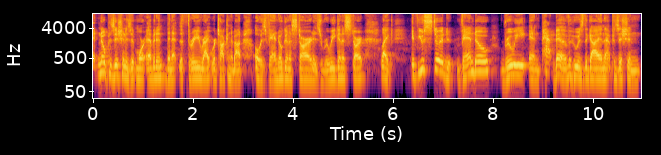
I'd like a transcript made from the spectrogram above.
at no position is it more evident than at the three, right? We're talking about, oh, is Vando going to start? Is Rui going to start? Like, if you stood Vando, Rui, and Pat Bev, who is the guy in that position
